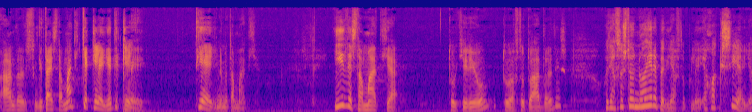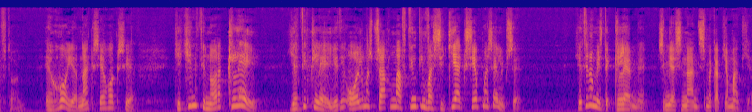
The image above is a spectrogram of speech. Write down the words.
άντρα της τον κοιτάει στα μάτια και κλαίει. Γιατί κλαίει; Τι έγινε με τα μάτια; Είδε στα μάτια του κυρίου, του αυτού του άντρα της, ότι αυτός το εννοεί ρε παιδιά αυτό που λέει. Έχω αξία γι' αυτόν. Εγώ η ανάξια έχω αξία. Και εκείνη την ώρα κλαίει. Γιατί κλαίει, Γιατί όλοι μας ψάχνουμε αυτήν την βασική αξία που μας έλειψε. Γιατί νομίζετε κλαίμε σε μια συνάντηση με κάποια μάτια;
